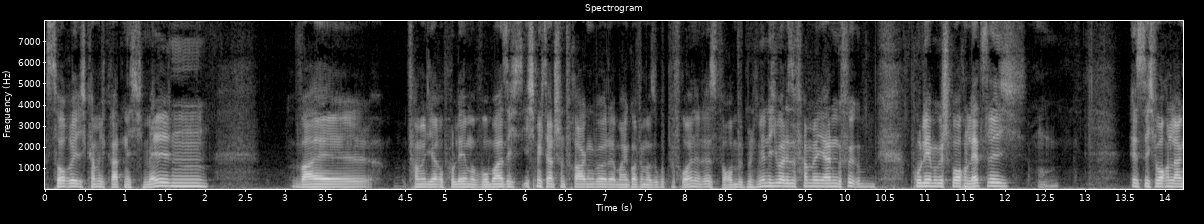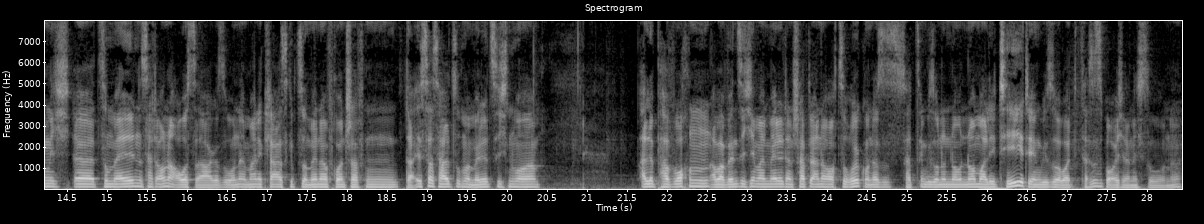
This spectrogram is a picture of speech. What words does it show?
sorry, ich kann mich gerade nicht melden, weil familiäre Probleme, wobei sich ich mich dann schon fragen würde, mein Gott, wenn man so gut befreundet ist, warum wird mit mir nicht über diese familiären Gef Probleme gesprochen? Letztlich ist sich wochenlang nicht äh, zu melden, ist halt auch eine Aussage so. Ne? Ich meine, klar, es gibt so Männerfreundschaften, da ist das halt so, man meldet sich nur alle paar Wochen, aber wenn sich jemand meldet, dann schreibt der andere auch zurück und das ist, hat irgendwie so eine Normalität irgendwie so, aber das ist bei euch ja nicht so, ne?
